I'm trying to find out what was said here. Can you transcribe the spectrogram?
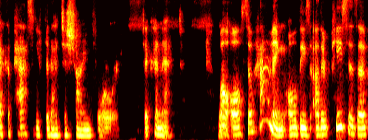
a capacity for that to shine forward, to connect. While also having all these other pieces of,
